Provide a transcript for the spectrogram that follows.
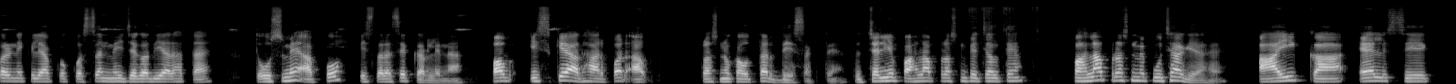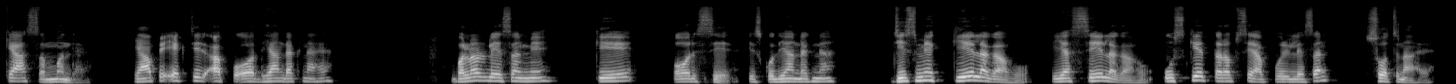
करने के लिए आपको क्वेश्चन में ही जगह दिया रहता है। तो उसमें आपको इस तरह से कर लेना है। अब इसके आधार पर आप प्रश्नों का उत्तर दे सकते हैं। तो चलिए, पहला प्रश्न पे चलते हैं। पहला प्रश्न में पूछा गया है, आई का एल से क्या संबंध है? यहाँ पे एक चीज़ आपको और ध्यान रखना है। ब्लड रिलेशन में के और से इसको ध्यान रखना जिसमें के लगा हो या से लगा हो, उसके तरफ़ से आपको रिलेशन सोचना है,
